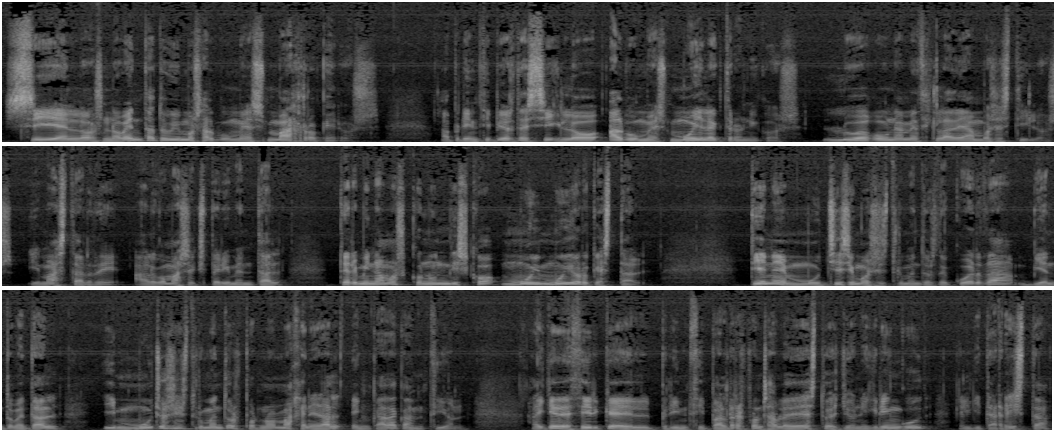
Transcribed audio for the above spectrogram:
Si en los 90 tuvimos álbumes más rockeros, a principios de siglo álbumes muy electrónicos, luego una mezcla de ambos estilos y más tarde algo más experimental, terminamos con un disco muy muy orquestal. Tiene muchísimos instrumentos de cuerda, viento metal y muchos instrumentos por norma general en cada canción. Hay que decir que el principal responsable de esto es Johnny Greenwood, el guitarrista,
